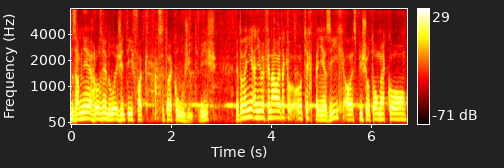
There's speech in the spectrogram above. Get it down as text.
za mě je hrozně důležitý fakt si to jako užít, víš. Je to není ani ve finále tak o těch penězích, ale spíš o tom, jako,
